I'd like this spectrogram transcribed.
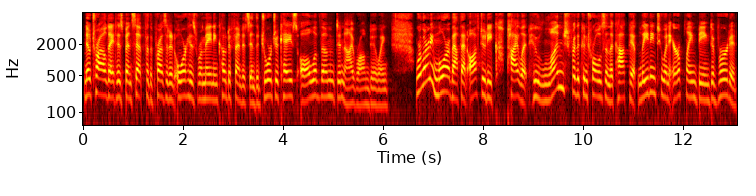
No trial date has been set for the president or his remaining co defendants in the Georgia case. All of them deny wrongdoing. We're learning more about that off duty pilot who lunged for the controls in the cockpit, leading to an airplane being diverted.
